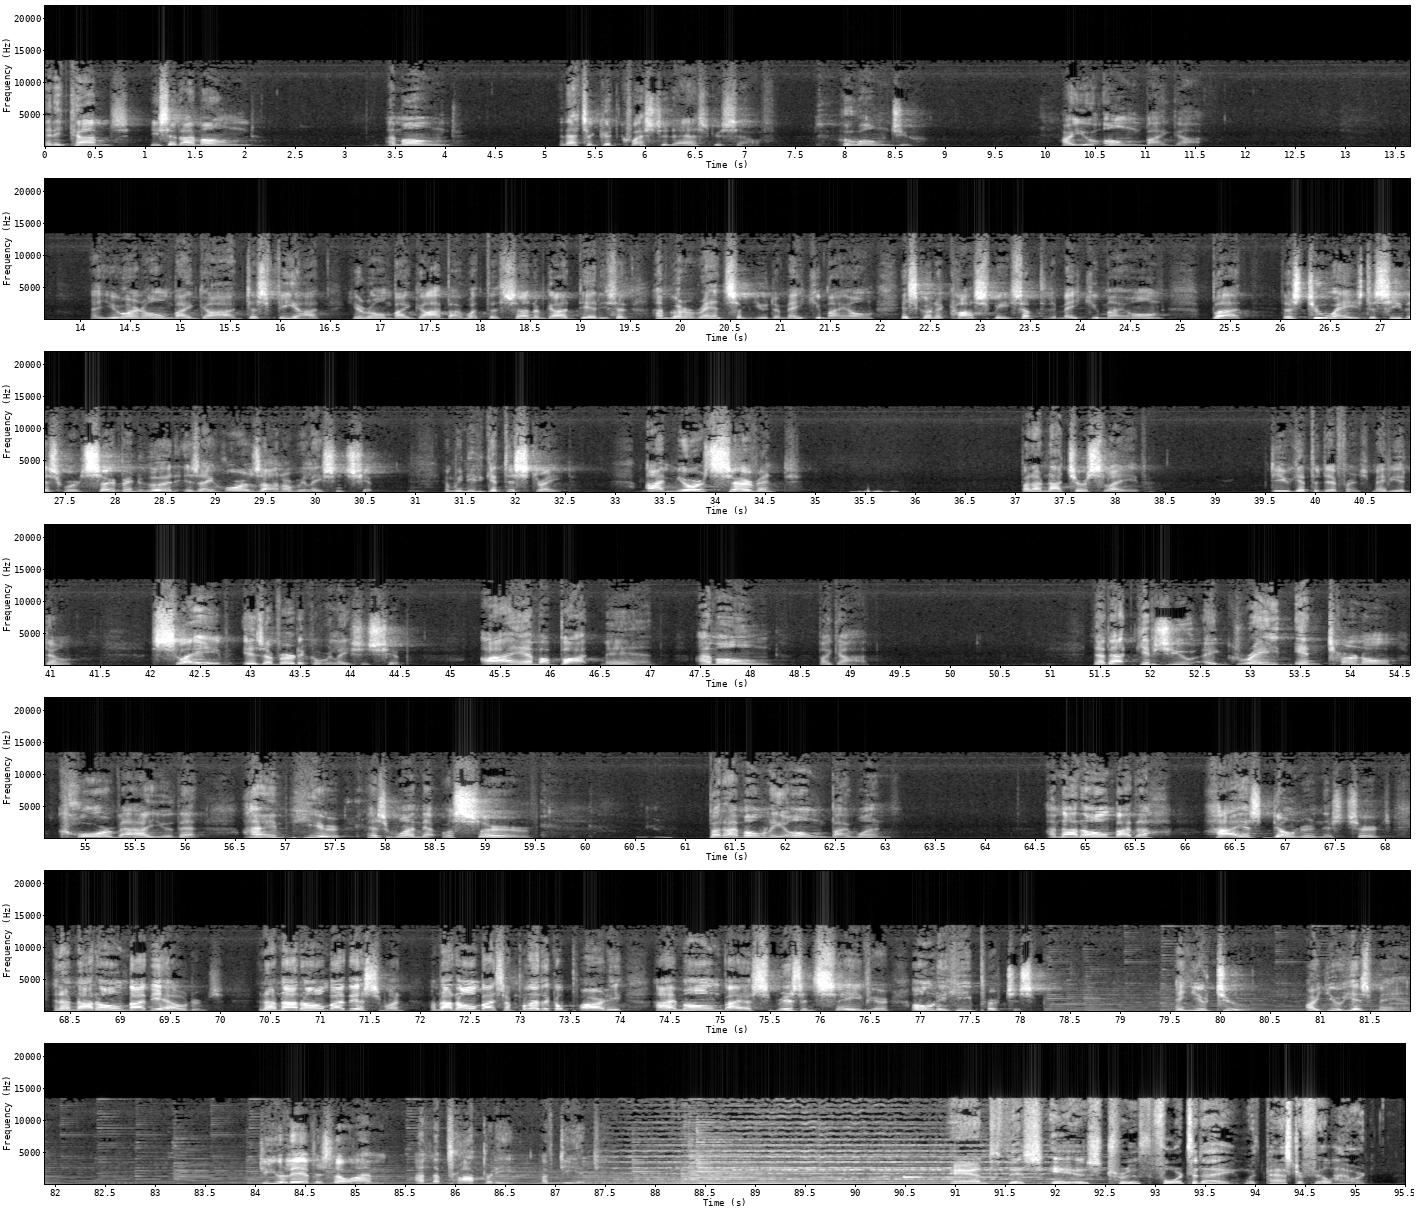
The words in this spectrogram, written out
And he comes, he said, I'm owned. I'm owned. And that's a good question to ask yourself. Who owns you? Are you owned by God? Now, you aren't owned by God, just fiat. You're owned by God by what the Son of God did. He said, I'm going to ransom you to make you my own. It's going to cost me something to make you my own. But there's two ways to see this word. Servanthood is a horizontal relationship. And we need to get this straight. I'm your servant, but I'm not your slave. Do you get the difference? Maybe you don't. Slave is a vertical relationship. I am a bought man. I'm owned by God. Now, that gives you a great internal core value that I'm here as one that will serve, but I'm only owned by one. I'm not owned by the highest donor in this church, and I'm not owned by the elders, and I'm not owned by this one. I'm not owned by some political party. I'm owned by a risen Savior. Only He purchased me. And you too. Are you His man? Do you live as though I'm, I'm the property of deity? And this is Truth for Today with Pastor Phil Howard,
